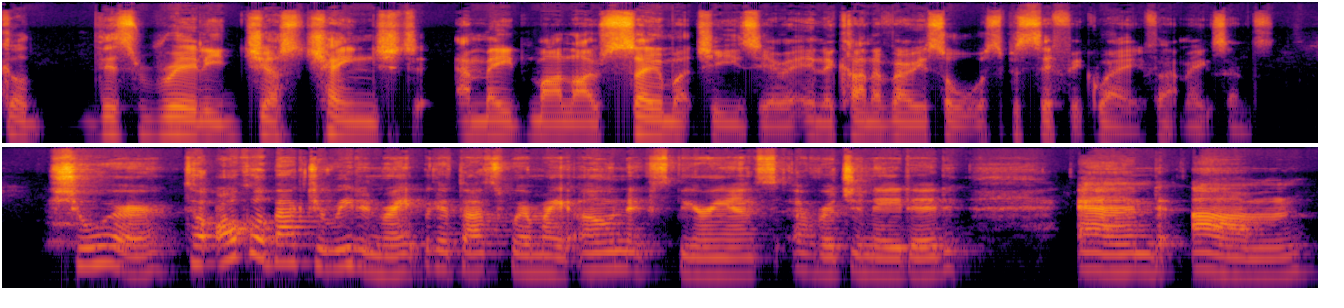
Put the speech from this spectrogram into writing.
God, this really just changed and made my life so much easier in a kind of very sort of specific way, if that makes sense. Sure. So I'll go back to read and write because that's where my own experience originated. And um,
